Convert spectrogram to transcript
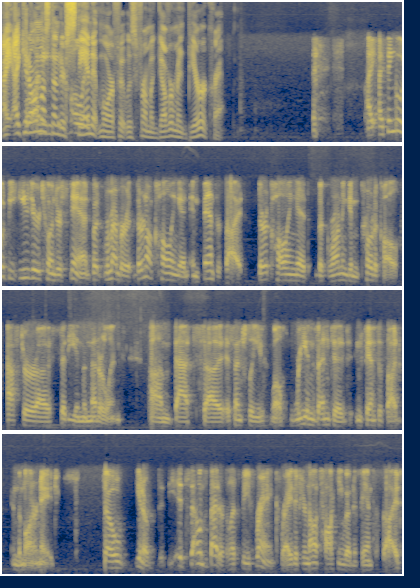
I, I could Well, I almost mean, understand call it more if it was from a government bureaucrat. I, I think it would be easier to understand. But remember, they're not calling it infanticide. They're calling it the Groningen Protocol after a city in the Netherlands um, that uh, essentially, well, reinvented infanticide in the modern age. So, you know, it sounds better, let's be frank, right? If you're not talking about infanticide,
